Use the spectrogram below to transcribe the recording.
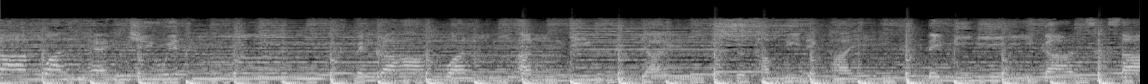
รางวัลแห่งชีวิต เป็นรางวัลอันยิ่งใหญ่จะทำให้เด็กไทย ได้มีการศึกษา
